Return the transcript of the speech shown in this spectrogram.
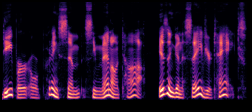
deeper or putting some cement on top isn't going to save your tanks.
